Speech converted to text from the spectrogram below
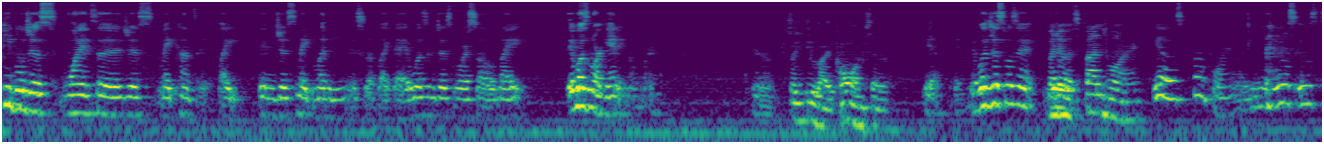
people just wanting to just make content, like and just make money and stuff like that. It wasn't just more so like it wasn't organic no more. You know, So you do like porn stuff. yeah, it, it was just wasn't. But it was fun porn. yeah, it was fun for him. Like you know, it was it was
